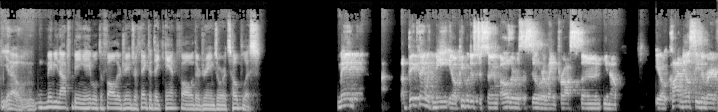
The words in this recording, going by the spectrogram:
you know, maybe not being able to follow their dreams or think that they can't follow their dreams or it's hopeless? Man, a big thing with me, you know, people just assume, oh, there was a silver Lane Frost spoon, you know. You know, Clyde and Elsie, they're very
